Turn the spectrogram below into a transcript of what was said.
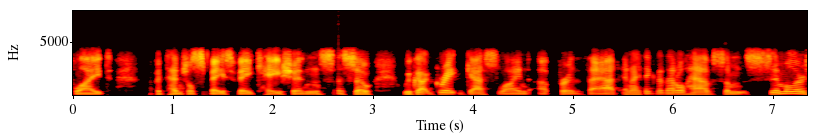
flight potential space vacations. Uh, so we've got great guests lined up for that. And I think that that'll have some similar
